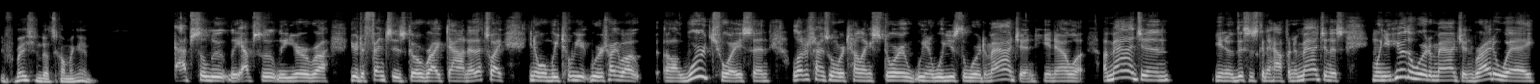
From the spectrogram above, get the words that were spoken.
information that's coming in. Absolutely absolutely. Your uh, your defenses go right down. And that's why you know when we, we were talking about uh, word choice and a lot of times when we're telling a story you know we use the word imagine you know uh, imagine you know this is going to happen imagine this. When you hear the word imagine right away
